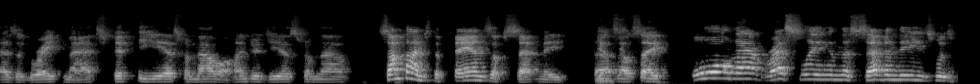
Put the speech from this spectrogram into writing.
as a great match 50 years from now 100 years from now. Sometimes the fans upset me. Yes. they'll say all that wrestling in the 70s was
